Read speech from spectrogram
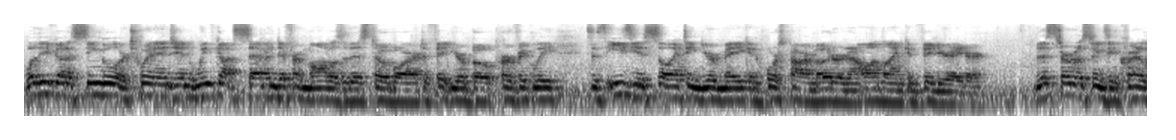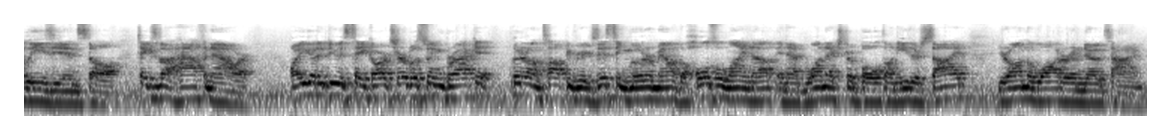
Whether you've got a single or twin engine, we've got seven different models of this tow bar to fit your boat perfectly. It's as easy as selecting your make and horsepower motor in an online configurator. This turbo swing is incredibly easy to install. It takes about half an hour. All you got to do is take our turbo swing bracket, put it on top of your existing motor mount. The holes will line up and add one extra bolt on either side. You're on the water in no time.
